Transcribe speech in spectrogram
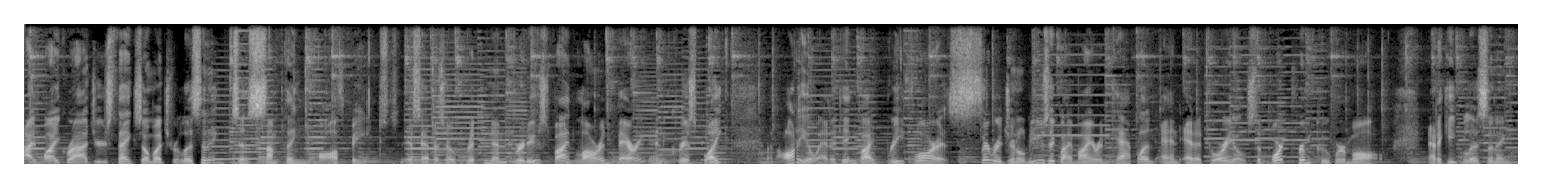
I'm Mike Rogers. Thanks so much for listening to Something Offbeat. This episode written and produced by Lauren Barry and Chris Blake, with audio editing by Bree Flores, original music by Myron Kaplan, and editorial support from Cooper Mall. Now, to keep listening,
